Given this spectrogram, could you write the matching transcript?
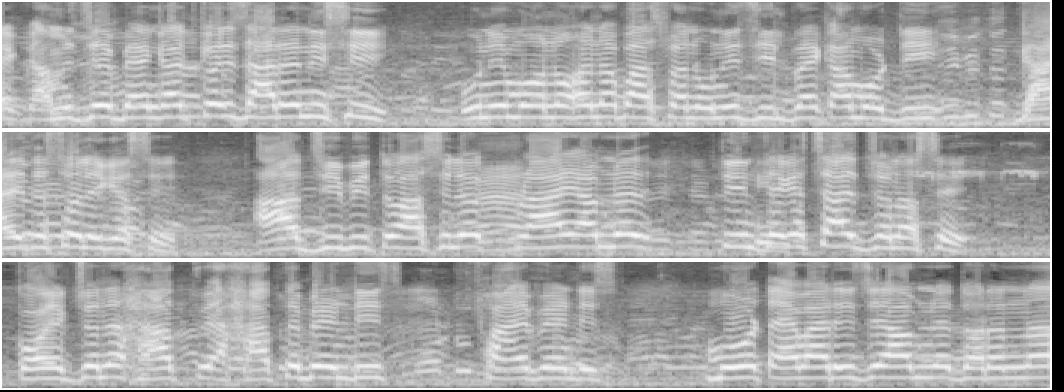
এক আমি যে ব্যাঙ্গাত করে যারে নিছি উনি মনে হয় না বাঁচবেন উনি জিলবাই কামড় দি গাড়িতে চলে গেছে। আর জীবিত আসলে প্রায় আপনার তিন থেকে চারজন আছে। কয়েকজনের হাত হাতে ব্যান্ডেজ ফাইভ ব্যান্ডেজ মোট এভারেজে আপনি ধরেন না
